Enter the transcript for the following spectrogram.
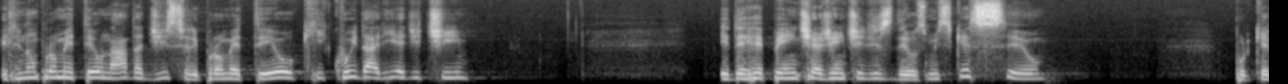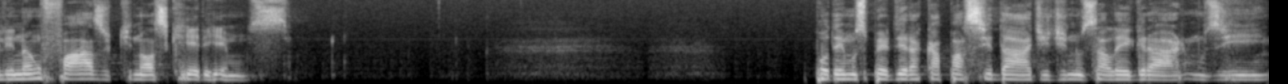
Ele não prometeu nada disso, Ele prometeu que cuidaria de ti. E de repente a gente diz: Deus me esqueceu, porque Ele não faz o que nós queremos. podemos perder a capacidade de nos alegrarmos e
